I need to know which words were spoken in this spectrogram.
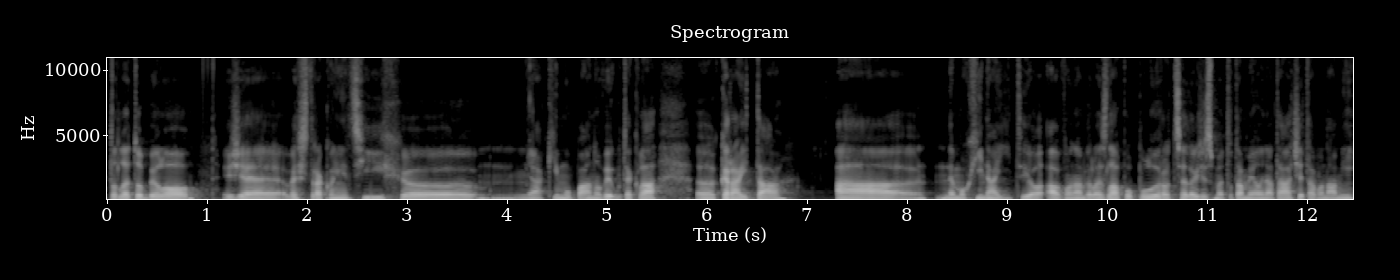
Tohle to bylo, že ve Strakonicích uh, nějakýmu pánovi utekla uh, krajta, a nemohl jí najít. Jo? A ona vylezla po půl roce, takže jsme to tam měli natáčet a ona mi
